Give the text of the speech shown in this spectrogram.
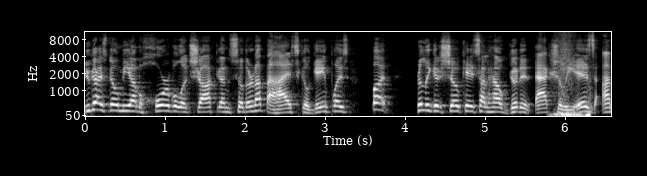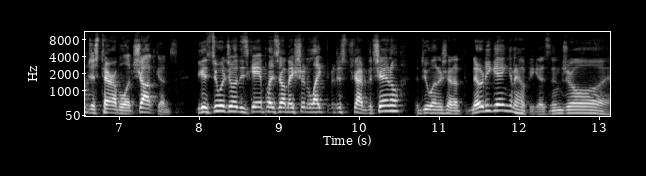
You guys know me. I'm horrible at shotguns, so they're not the high skill gameplays, but really good showcase on how good it actually is. I'm just terrible at shotguns. If you guys do enjoy these gameplays, so make sure to like them and subscribe to the channel. I do want to shout out the Noti Gang, and I hope you guys enjoy.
